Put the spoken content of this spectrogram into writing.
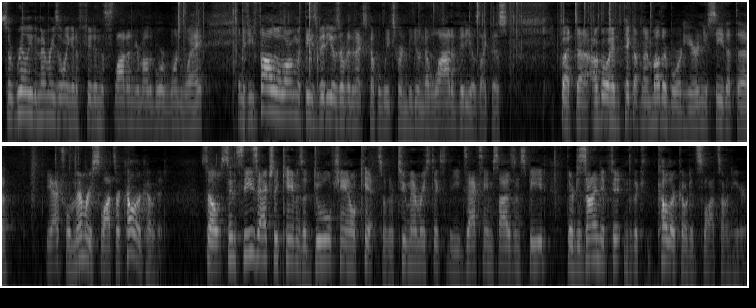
So really the memory is only going to fit in the slot on your motherboard one way. And if you follow along with these videos over the next couple weeks, we're going to be doing a lot of videos like this. But uh, I'll go ahead and pick up my motherboard here, and you see that the, the actual memory slots are color-coded. So since these actually came as a dual channel kit, so they're two memory sticks of the exact same size and speed, they're designed to fit into the color-coded slots on here.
